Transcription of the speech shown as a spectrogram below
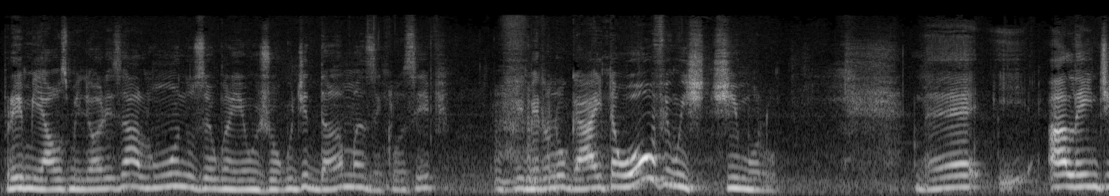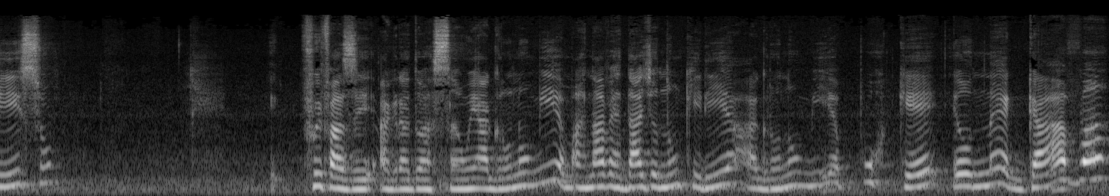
premiar os melhores alunos. Eu ganhei um jogo de damas, inclusive, em primeiro lugar. Então, houve um estímulo. Né? E, além disso, fui fazer a graduação em agronomia, mas na verdade eu não queria agronomia porque eu negava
